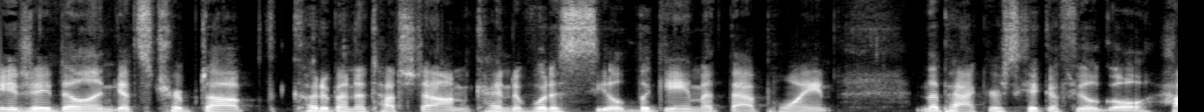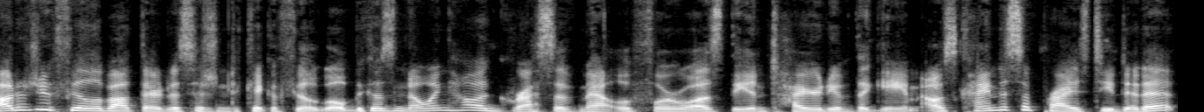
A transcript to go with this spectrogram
AJ Dillon gets tripped up, could have been a touchdown, kind of would have sealed the game at that point. And the Packers kick a field goal. How did you feel about their decision to kick a field goal? Because knowing how aggressive Matt LaFleur was the entirety of the game, I was kind of surprised he did it,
